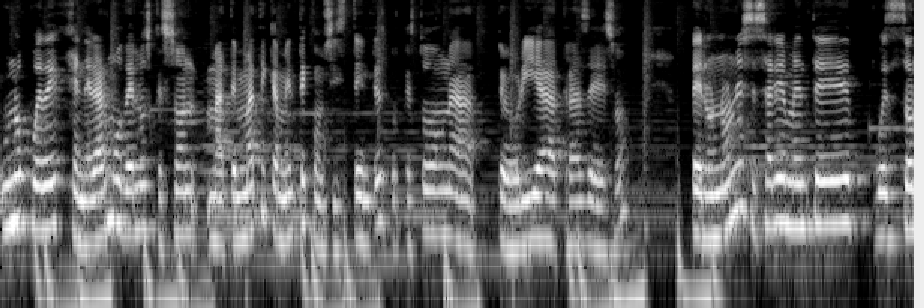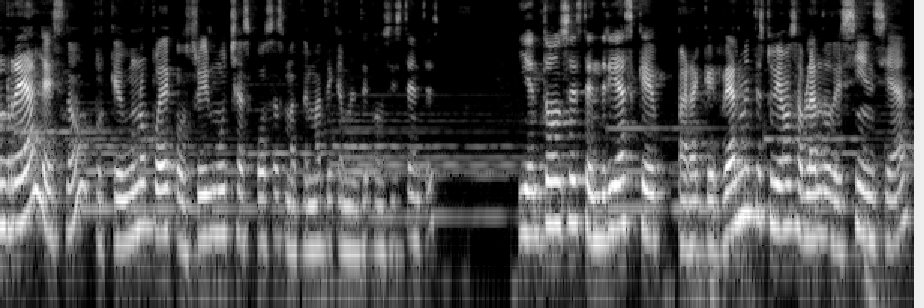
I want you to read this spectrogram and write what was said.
uno puede generar modelos que son matemáticamente consistentes, porque es toda una teoría atrás de eso, pero no necesariamente pues son reales, ¿no? Porque uno puede construir muchas cosas matemáticamente consistentes. Y entonces tendrías que, para que realmente estuviéramos hablando de ciencia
